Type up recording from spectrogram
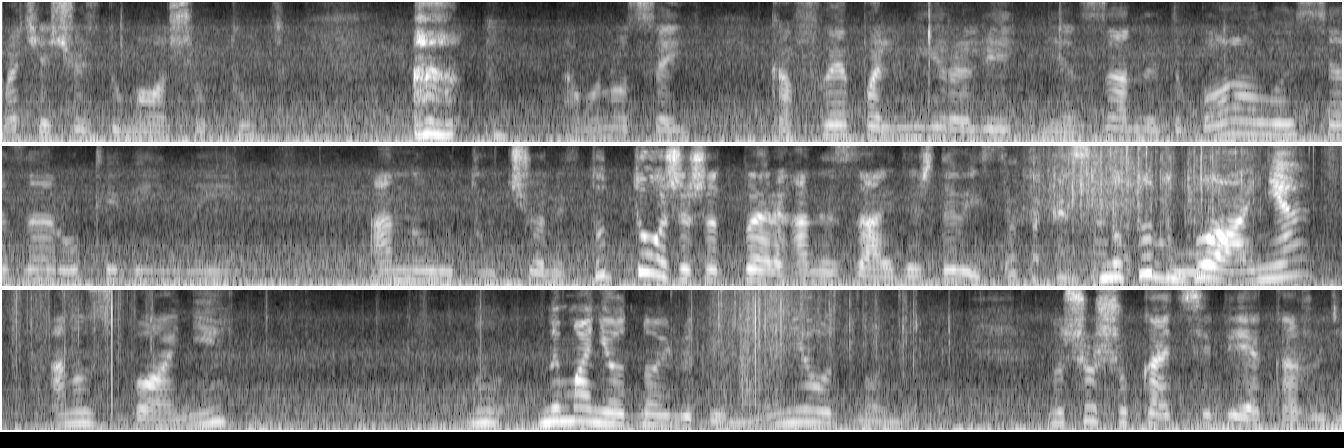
Бач, я щось думала, що тут, а воно цей кафе Пальміра літнє занедбалося за роки війни. А ну тут що не. Тут теж ж від берега не зайдеш, дивися. Ну тут баня, а ну з бані. Ну, нема ні одної людини, ну ні одної. Ну що шукати собі, як кажуть,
